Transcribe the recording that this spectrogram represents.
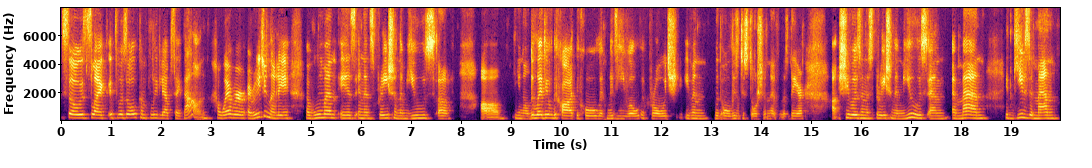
So it's like it was all completely upside down. However originally a woman is an inspiration a muse of um, you know the lady of the heart the whole like medieval approach even with all this distortion that was there. Uh, she was an inspiration and muse and a man it gives a man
